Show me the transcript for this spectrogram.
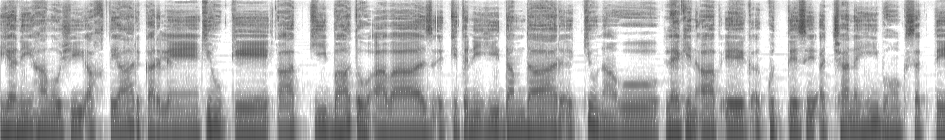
यानी खामोशी अख्तियार कर लें, क्योंकि आपकी बात आवाज़ कितनी ही दमदार क्यों ना हो। लेकिन आप एक कुत्ते से अच्छा नहीं भोंक सकते।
